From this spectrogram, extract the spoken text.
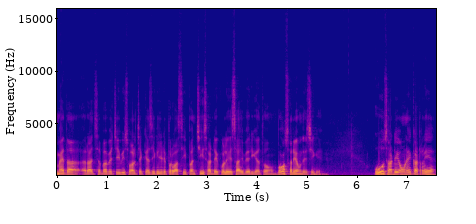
ਮੈਂ ਤਾਂ ਰਾਜ ਸਭਾ ਵਿੱਚ ਇਹ ਵੀ ਸਵਾਲ ਚੱਕਿਆ ਸੀ ਕਿ ਜਿਹੜੇ ਪ੍ਰਵਾਸੀ ਪੰਛੀ ਸਾਡੇ ਕੋਲੇ ਸਾਈਬੇਰੀਆ ਤੋਂ ਬਹੁਤ ਸਾਰੇ ਆਉਂਦੇ ਸੀਗੇ। ਉਹ ਸਾਡੇ ਆਉਣੇ ਘਟ ਰਹੇ ਆ।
